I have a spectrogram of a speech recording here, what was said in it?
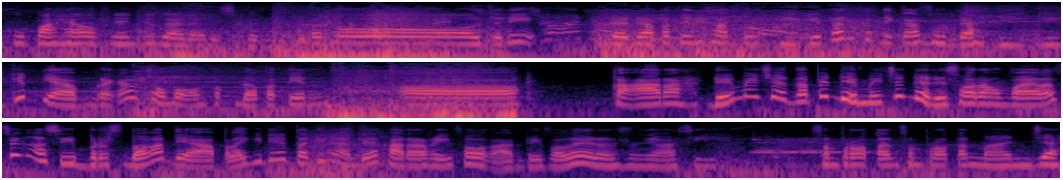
Kupa health-nya juga tadi sebenarnya. betul. Jadi udah dapetin satu gigitan ketika sudah digigit ya mereka coba untuk dapetin eh, ke arah damage ya. Tapi damage-nya dari seorang Violet sih ngasih burst banget ya. Apalagi dia tadi ngambil ke arah rival kan. Rivalnya langsung ngasih semprotan-semprotan manja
